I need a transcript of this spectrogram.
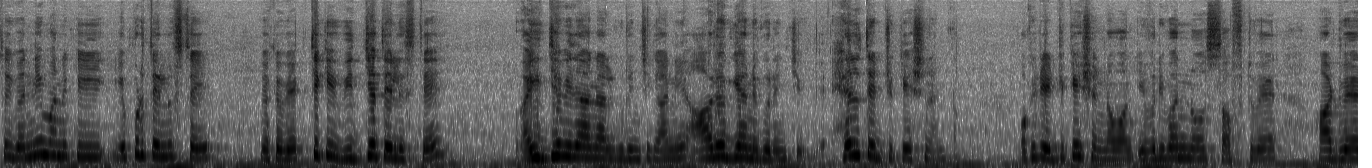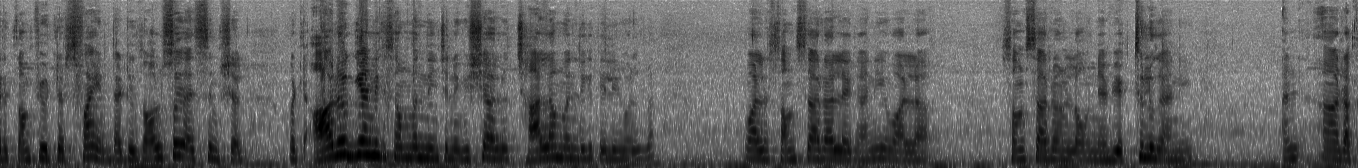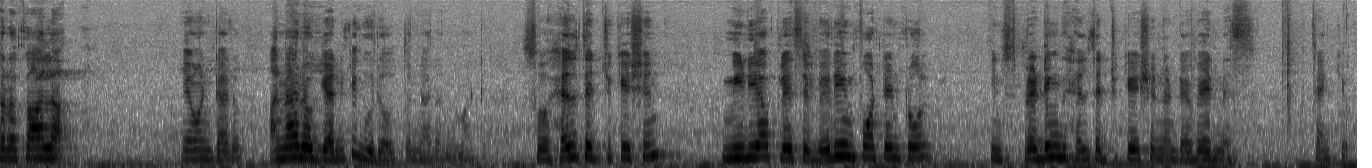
సో ఇవన్నీ మనకి ఎప్పుడు తెలుస్తాయి ఒక వ్యక్తికి విద్య తెలిస్తే వైద్య విధానాల గురించి కానీ ఆరోగ్యాన్ని గురించి హెల్త్ ఎడ్యుకేషన్ అంటాం. ఒకటి ఎడ్యుకేషన్ నో ఎవరి one no software hardware computers fine that is also essential. But ఆరోగ్యానికి సంబంధించిన విషయాలు చాలామందికి తెలియవల్ల వాళ్ళ సంసారాలే కానీ వాళ్ళ సంసారంలో ఉన్న వ్యక్తులు కానీ అన్ని రకరకాల ఏమంటారు అనారోగ్యానికి గురవుతున్నారు అన్నమాట so health education media plays a very important role in spreading the health education and awareness. Thank you.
